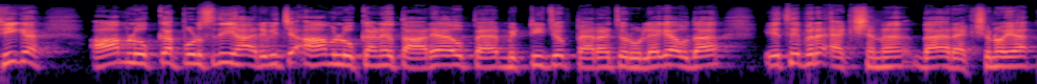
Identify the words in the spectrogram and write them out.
ਠੀਕ ਹੈ? ਆਮ ਲੋਕਾਂ, ਪੁਲਿਸ ਦੀ ਹਾਜ਼ਰੀ ਵਿੱਚ ਆਮ ਲੋਕਾਂ ਨੇ ਉਤਾਰਿਆ, ਉਹ ਪੈਰ ਮਿੱਟੀ 'ਚ, ਪੈਰਾਂ 'ਚ ਰੋਲਿਆ ਗਿਆ, ਉਹਦਾ ਇੱਥੇ ਫਿਰ ਐਕਸ਼ਨ ਦਾ ਰਿਐਕਸ਼ਨ ਹੋਇਆ।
